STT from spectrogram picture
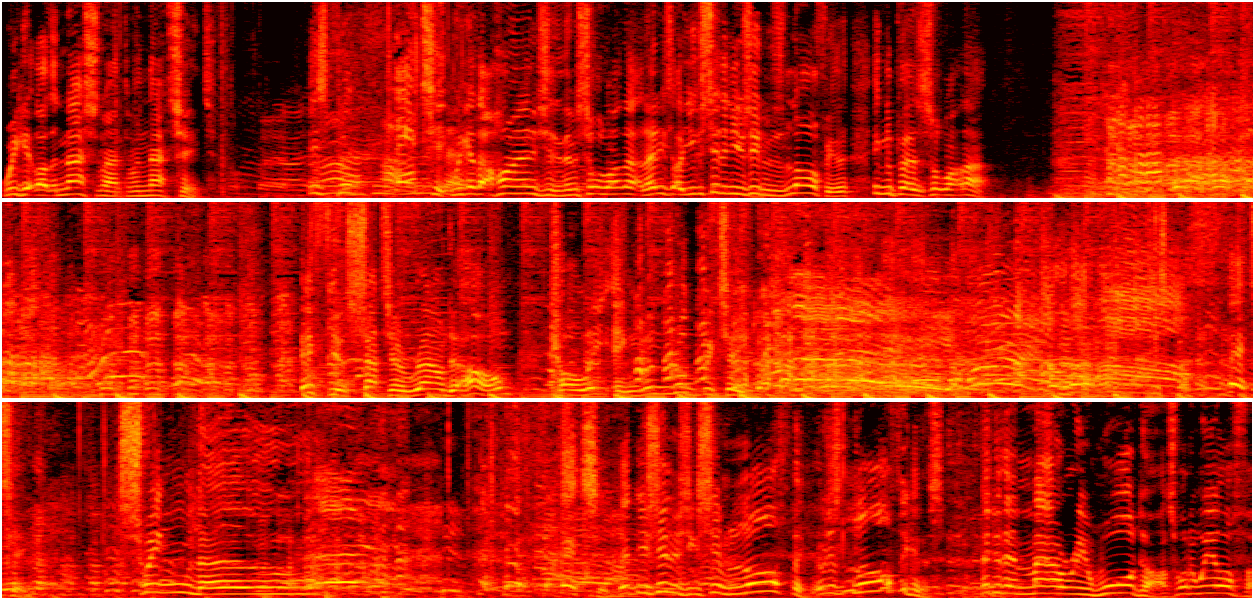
We get like the national anthem and that's it. It's ah. pathetic. We get that high energy thing. They were sort of like that. And then you can see the New Zealanders laughing. The England players are sort of like that. if you're sat around at home, call the England rugby team. it's pathetic. Swing low. Pathetic. The New Zealanders, you can see them laughing. They were just laughing at us. They do their Maori war dance. What do we offer?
